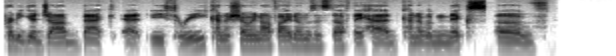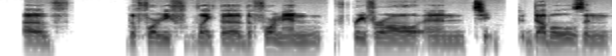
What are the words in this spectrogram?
pretty good job back at E3, kind of showing off items and stuff. They had kind of a mix of of the four v like the the four man free for all and t- doubles and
